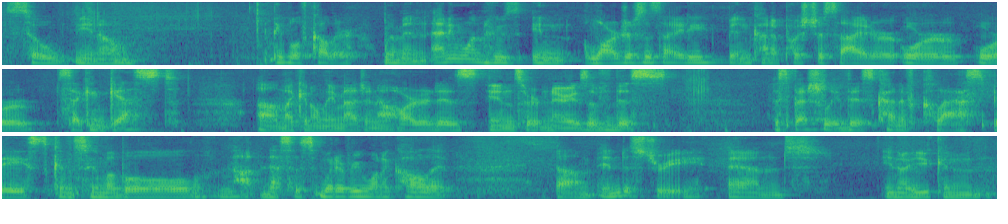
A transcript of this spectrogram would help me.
so, you know, people of color, women, anyone who's in larger society been kind of pushed aside or, or, or second guessed. Um, I can only imagine how hard it is in certain areas of this, especially this kind of class based, consumable, not necessary, whatever you want to call it, um, industry. And, you know, you can,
